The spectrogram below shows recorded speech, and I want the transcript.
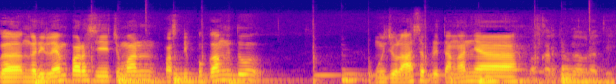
nggak nggak dilempar sih cuman pas dipegang itu muncul asap di tangannya. Bakar juga berarti?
